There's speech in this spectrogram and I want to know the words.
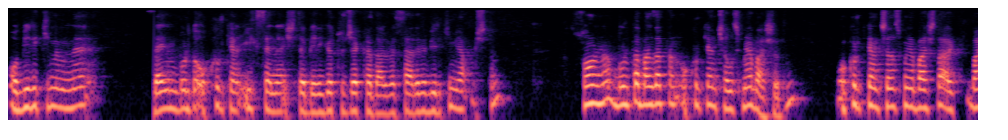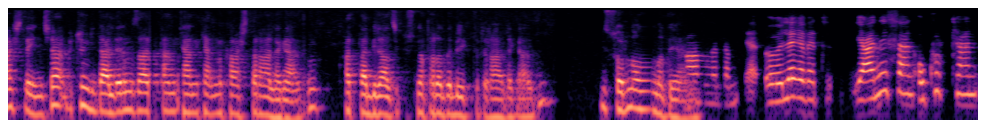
O birikimimle benim burada okurken ilk sene işte beni götürecek kadar vesaire bir birikim yapmıştım. Sonra burada ben zaten okurken çalışmaya başladım. Okurken çalışmaya başlar, başlayınca bütün giderlerimi zaten kendi kendime karşılar hale geldim. Hatta birazcık üstüne para da biriktirir hale geldim. Bir sorun olmadı yani. Anladım. Öyle evet. Yani sen okurken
